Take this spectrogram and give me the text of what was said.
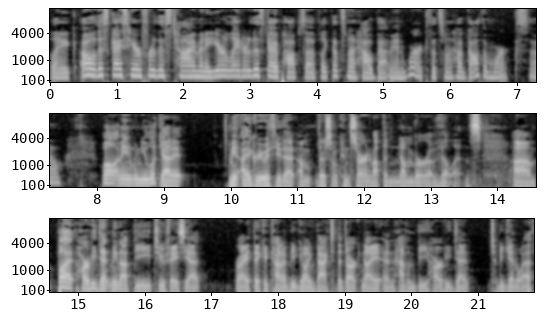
like oh this guy's here for this time and a year later this guy pops up. Like that's not how batman works. That's not how gotham works. So Well, I mean, when you look at it, I mean, I agree with you that um, there's some concern about the number of villains. Um, but Harvey Dent may not be Two Face yet, right? They could kind of be going back to the Dark Knight and have him be Harvey Dent to begin with,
